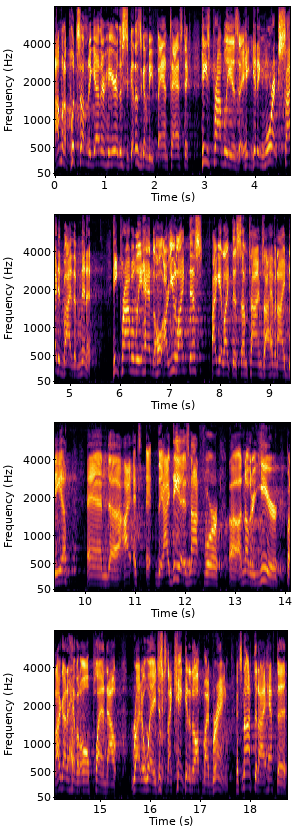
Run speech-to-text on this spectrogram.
I'm going to put something together here. This is, this is going to be fantastic. He's probably is getting more excited by the minute he probably had the whole. Are you like this? I get like this sometimes. I have an idea, and uh, I, it, the idea is not for uh, another year, but I got to have it all planned out right away, just because I can't get it off my brain. It's not that I have to.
